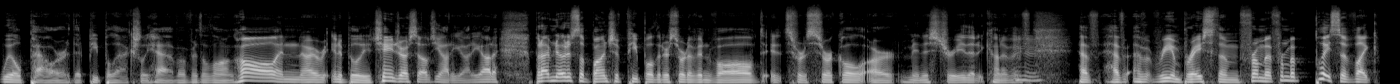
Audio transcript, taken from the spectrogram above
willpower that people actually have over the long haul and our inability to change ourselves yada yada yada but i've noticed a bunch of people that are sort of involved it sort of circle our ministry that it kind of Mm-hmm. have, have have re-embraced them from a from a place of like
